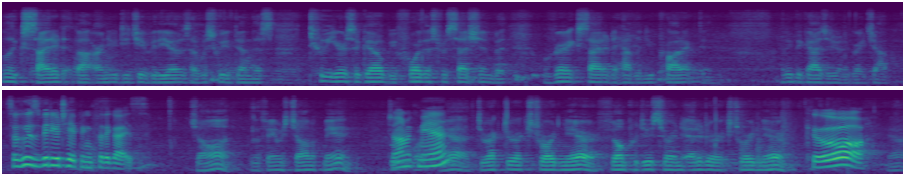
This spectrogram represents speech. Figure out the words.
Really excited about our new DJ videos. I wish we had done this two years ago before this recession, but we're very excited to have the new product. And I think the guys are doing a great job. So who's videotaping for the guys? John, the famous John McMahon. John McMahon? Yeah, director extraordinaire, film producer and editor extraordinaire. Cool. Yeah,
